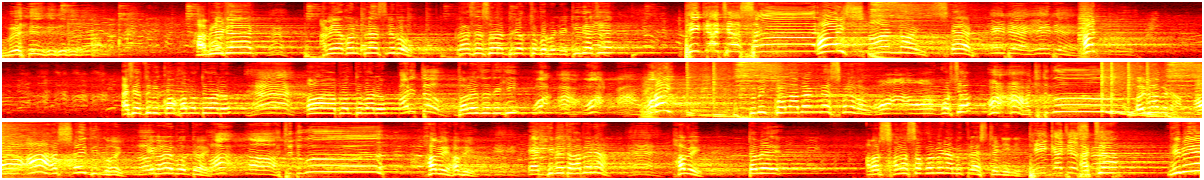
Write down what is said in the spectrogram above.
হাফ লিটার আমি এখন ক্লাস নেব। ক্লাসের সময় বিরক্ত করবে না ঠিক আছে? ঠিক আছে স্যার ওই স্যার নয় স্যার এই এইটা এইটা হাট! আচ্ছা তুমি কখন বলতে পারো? হ্যাঁ। ও আ বলতে পারো? পারি তো। বলো তো দেখি। ও আ ও আ ওই! তুমি কলা ব্যাং না শোনা ব্যাং আ, করছ? আ ওইভাবে না। অ আ হস্যই দীর্ঘ হয়। এভাবে বলতে হয়। আ আ হবে হবে। একদিনে তো হবে না? হ্যাঁ। হবে। তবে আমার সমস্যা করবে না আমি ক্লাসটা নিয়ে নিই। ঠিক আছে আচ্ছা রিমি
